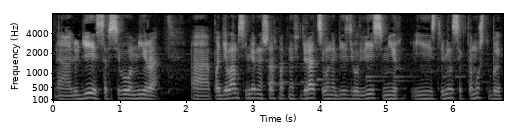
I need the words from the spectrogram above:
э, людей со всего мира. Э, по делам Всемирной шахматной федерации он объездил весь мир и стремился к тому, чтобы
